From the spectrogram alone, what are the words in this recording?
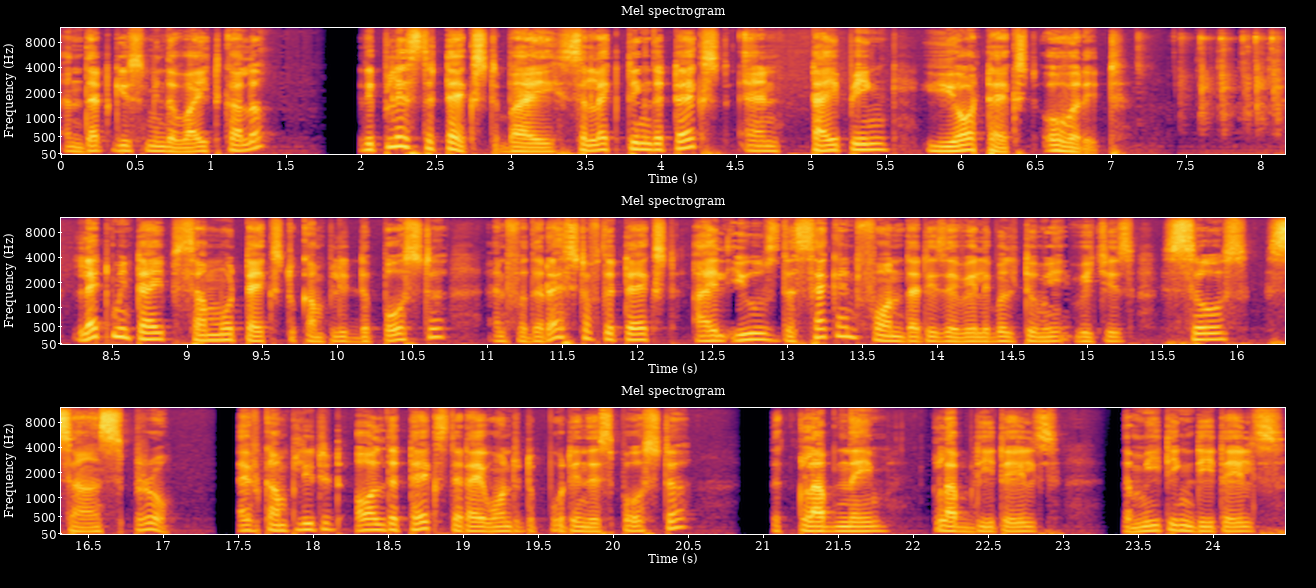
and that gives me the white color. Replace the text by selecting the text and typing your text over it. Let me type some more text to complete the poster and for the rest of the text I'll use the second font that is available to me which is Source Sans Pro. I've completed all the text that I wanted to put in this poster, the club name, club details, the meeting details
